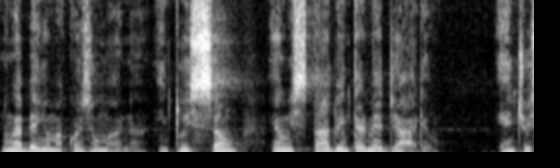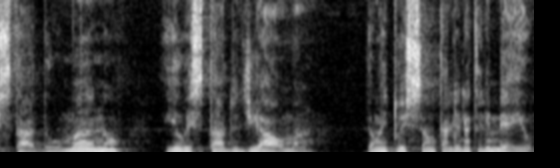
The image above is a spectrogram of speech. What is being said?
não é bem uma coisa humana. Intuição é um estado intermediário entre o estado humano e o estado de alma. Então a intuição está ali naquele meio.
